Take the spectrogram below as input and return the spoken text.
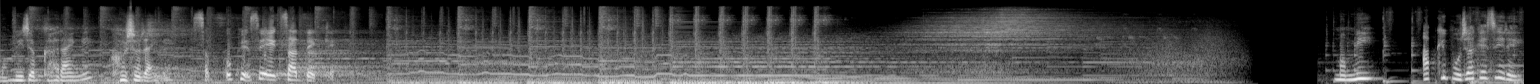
मम्मी जब घर आएँगे खुश हो जाएँगे। सबको फिर से एक साथ देख के। मम्मी आपकी पूजा कैसी रही?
